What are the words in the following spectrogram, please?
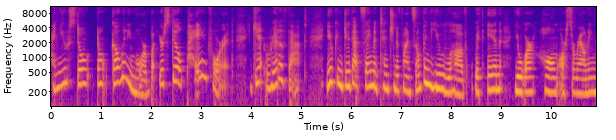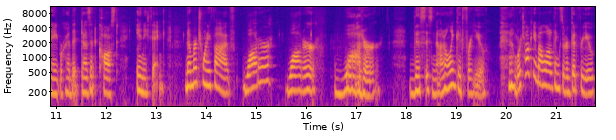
and you still don't go anymore, but you're still paying for it. Get rid of that. You can do that same intention to find something you love within your home or surrounding neighborhood that doesn't cost anything. Number 25, water, water, water this is not only good for you, we're talking about a lot of things that are good for you,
